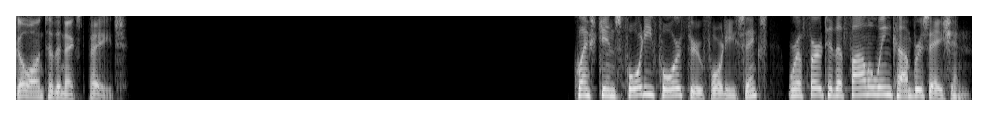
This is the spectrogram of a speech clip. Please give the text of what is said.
Go on to the next page. Questions 44 through 46 refer to the following conversation.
